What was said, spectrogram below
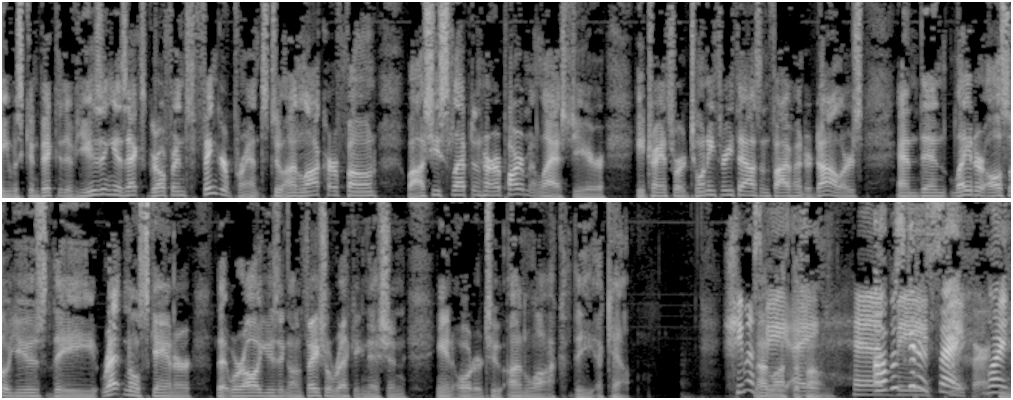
He was convicted of using his ex girlfriend's fingerprints to unlock her phone while she slept in her apartment last year. He transferred $23,500 and then later also used the retinal scanner that we're all using on facial recognition in order to unlock the account. She must Unlock be the a phone. heavy I was gonna say, sleeper. like-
